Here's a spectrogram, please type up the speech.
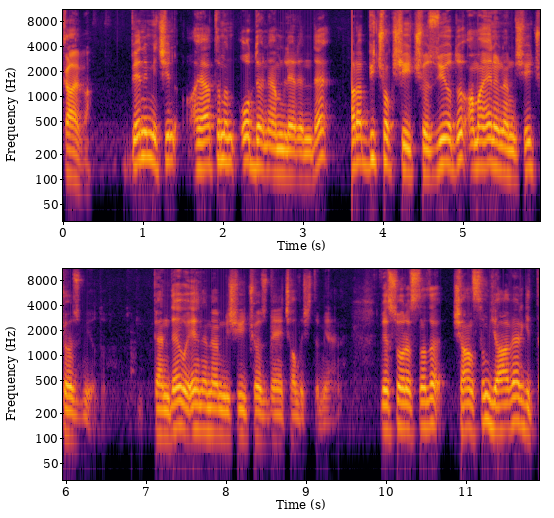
Galiba. benim için hayatımın o dönemlerinde para birçok şeyi çözüyordu ama en önemli şeyi çözmüyordu. Ben de o en önemli şeyi çözmeye çalıştım yani. Ve sonrasında da şansım yaver gitti.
